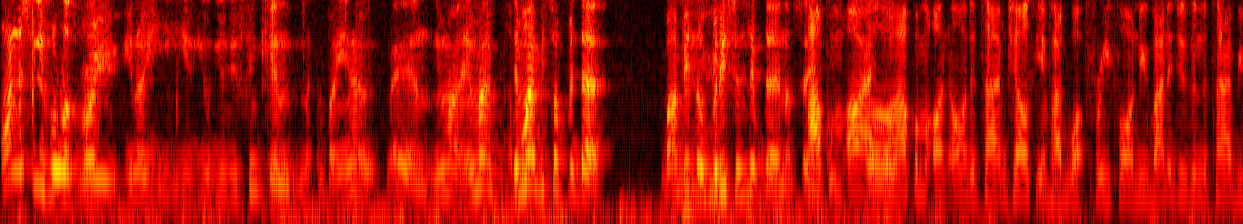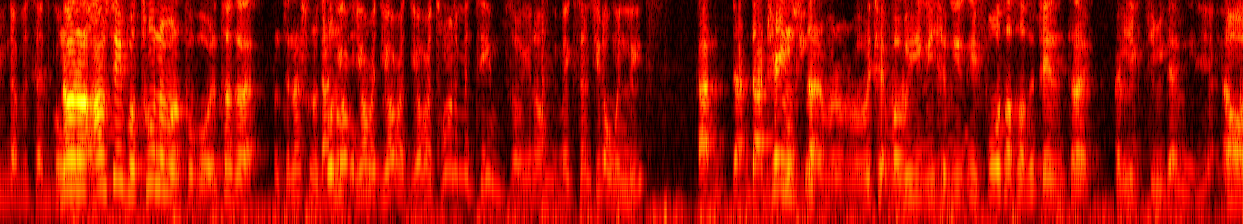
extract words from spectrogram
Honestly, for us, bro, you, you know, you you you you thinking, but you know, man, you might, it might, there What? might be something there. Might be a little breeze and slip there, and I'm saying. How come? All right, so Oh. how come on all the time Chelsea have had what three, four new managers in the time? You've never said go. No, no, I'm saying for tournament football in terms of like, international That, you're, tournament you're, a, football. you're, a, you're a tournament team, so you know it makes sense. You don't win leagues. That, that, that changed. That, we, we, we, we, forced ourselves to change into like a league team. You get me? Yeah. That's oh,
